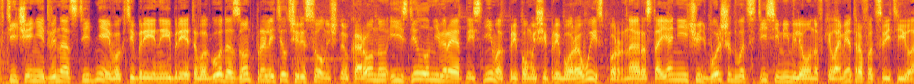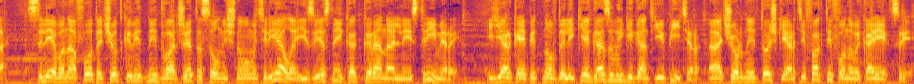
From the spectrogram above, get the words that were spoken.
В течение 12 дней в октябре и ноябре этого года зонд пролетел через солнечную корону и сделал невероятный снимок при помощи прибора WISPR на расстоянии чуть больше 27 миллионов километров от светила. Слева на фото четко видны два джета солнечного материала, известные как корональные стримеры. Яркое пятно вдалеке – газовый гигант Юпитер, а черные точки – артефакты фоновой коррекции.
